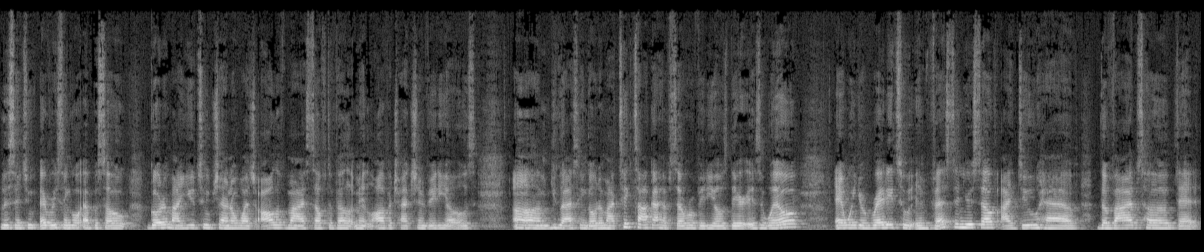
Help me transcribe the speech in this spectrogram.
listen to every single episode. Go to my YouTube channel, watch all of my self development, law of attraction videos. Um, you guys can go to my TikTok. I have several videos there as well. And when you're ready to invest in yourself, I do have the Vibes Hub that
